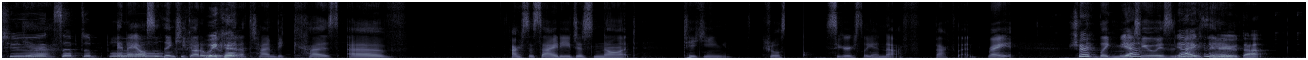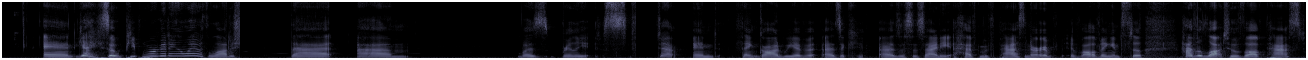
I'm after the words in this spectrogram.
to yeah. acceptable. And I also think he got Oh. We away with can- it at the time because of our society just not taking sexual assault seriously enough back then, right? sure, like, Me yeah. Too is yeah, I can agree with that. And yeah, so people were getting away with a lot of that um was really up. And thank God we have as a as a society have moved past and are evolving and still have a lot to evolve past.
